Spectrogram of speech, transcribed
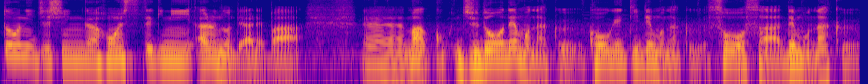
当に自信が本質的にあるのであれば、えー、まあ受動でもなく攻撃でもなく操作でもなく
